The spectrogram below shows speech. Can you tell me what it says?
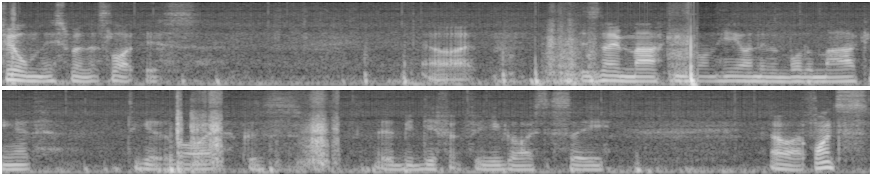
film this when it's like this. Alright, there's no markings on here, I never bother marking it to get it right because it'd be different for you guys to see. Alright, once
